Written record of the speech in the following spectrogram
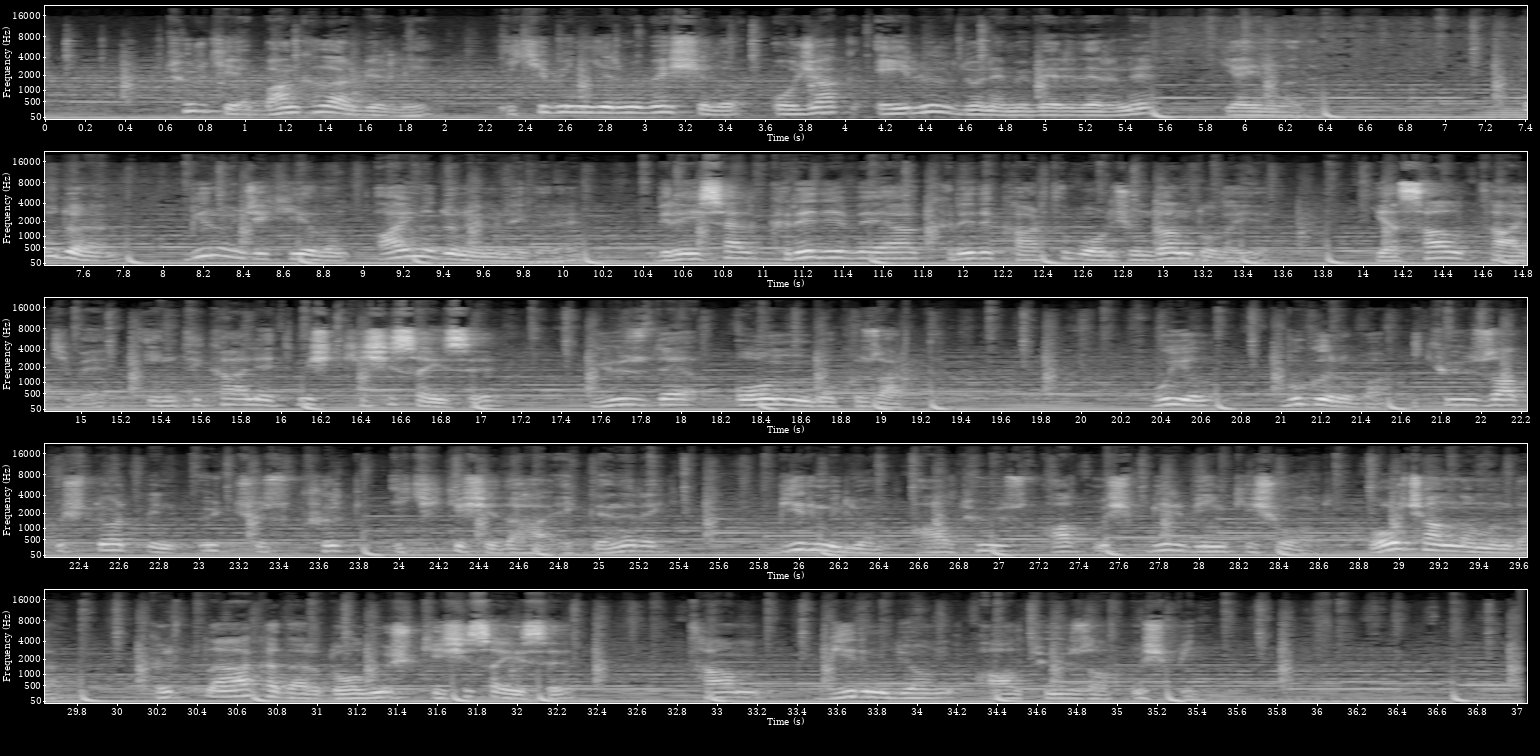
Türkiye Bankalar Birliği 2025 yılı Ocak-Eylül dönemi verilerini yayınladı. Bu dönem bir önceki yılın aynı dönemine göre bireysel kredi veya kredi kartı borcundan dolayı yasal takibe intikal etmiş kişi sayısı %19 arttı. Bu yıl bu gruba 264.342 kişi daha eklenerek 1 milyon 661 bin kişi oldu. Borç anlamında gırtlağa kadar dolmuş kişi sayısı tam 1 milyon 660 bin.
